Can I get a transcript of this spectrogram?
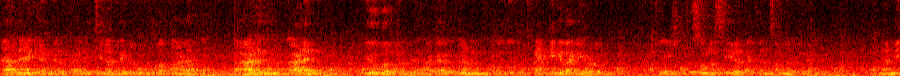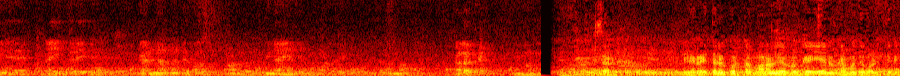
ಕಾರಣ ಯಾಕೆಂದ್ರೆ ಅಲ್ಲಿ ಚಿರತೆಗಳು ಕಾಡ ಕಾಡನ್ನು ಕಾಡಲ್ಲಿ ಇವು ಬರ್ತದೆ. ಹಾಗಾಗಿ ನಾನು ಇದು ಪ್ರಾಕ್ಟಿಕಲ್ ಆಗಿ ಹೇಳೋದು. ಸೊ ಇಷ್ಟು ಸಮಸ್ಯೆ ಇರತಕ್ಕಂಥ ಸಂದರ್ಭದಲ್ಲಿ ನಮಗೆ ರೈತರಿಗೆ ಗಣ್ಣನ್ನು ಡೆಪಾಸಿಟ್ ಮಾಡುವುದು ವಿನಾಯಿತಿಯನ್ನು ಮಾಡಬೇಕು ಅಂತ ನಮ್ಮ ಕಳಕಳಿ ನಿಮ್ಮ ಸರ್ ಈಗ ರೈತರು ಕೊಟ್ಟ ಮನವಿಯ ಬಗ್ಗೆ ಏನು ಕ್ರಮ ತಗೊಳ್ತೀರಿ?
